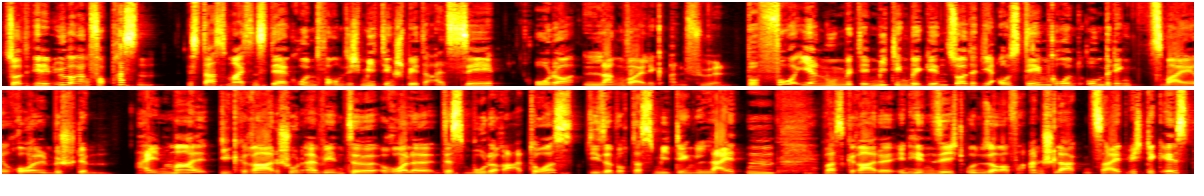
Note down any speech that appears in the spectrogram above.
Solltet ihr den Übergang verpassen, ist das meistens der Grund, warum sich Meetings später als zäh oder langweilig anfühlen. Bevor ihr nun mit dem Meeting beginnt, solltet ihr aus dem Grund unbedingt zwei Rollen bestimmen. Einmal die gerade schon erwähnte Rolle des Moderators. Dieser wird das Meeting leiten, was gerade in Hinsicht unserer veranschlagten Zeit wichtig ist.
